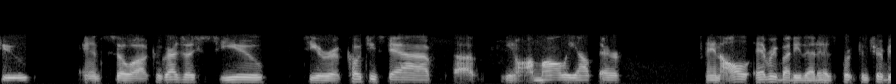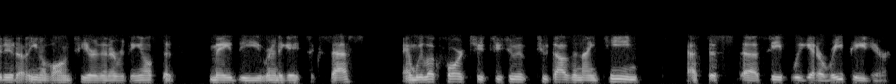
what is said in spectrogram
two. And so, uh, congratulations to you, to your coaching staff, uh, you know, Amali out there, and all everybody that has contributed, uh, you know, volunteers and everything else that made the Renegade success. And we look forward to, to 2019 as to uh, see if we get a repeat here.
